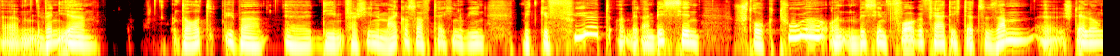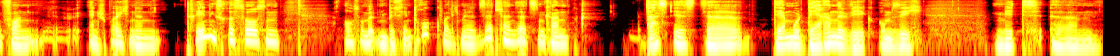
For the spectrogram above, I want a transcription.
ähm, wenn ihr dort über äh, die verschiedenen Microsoft-Technologien mit geführt und mit ein bisschen Struktur und ein bisschen vorgefertigter Zusammenstellung von äh, entsprechenden Trainingsressourcen, auch so mit ein bisschen Druck, weil ich mir eine Deadline setzen kann. Das ist äh, der moderne Weg, um sich mit ähm,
